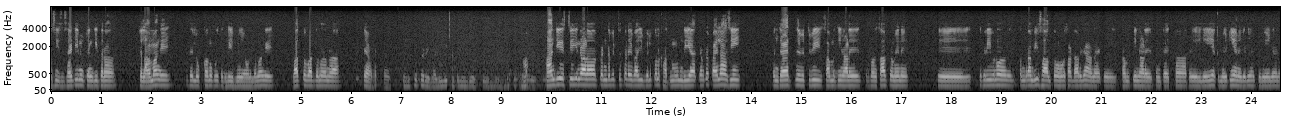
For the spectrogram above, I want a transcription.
ਅਸੀਂ ਸੁਸਾਇਟੀ ਨੂੰ ਚੰਗੀ ਤਰ੍ਹਾਂ ਚਲਾਵਾਂਗੇ ਤੇ ਲੋਕਾਂ ਨੂੰ ਕੋਈ ਤਕਲੀਫ ਨਹੀਂ ਆਉਣ ਦੇਵਾਂਗੇ। ਵੱਧ ਤੋਂ ਵੱਧ ਉਹਨਾਂ ਦਾ ਧਿਆਨ ਰੱਖਾਂਗੇ ਬਿਲਕੁਲ ਧੜੇਬਾਜ਼ੀ ਵੀ ਖਤਮ ਹੁੰਦੀ ਹੈ ਇਸ ਚੀਜ਼ ਹਾਂ। ਹਾਂਜੀ ਇਸ ਚੀਜ਼ ਨਾਲ ਪਿੰਡ ਵਿੱਚ ਧੜੇਬਾਜ਼ੀ ਬਿਲਕੁਲ ਖਤਮ ਹੁੰਦੀ ਆ ਕਿਉਂਕਿ ਪਹਿਲਾਂ ਅਸੀਂ ਪੰਚਾਇਤ ਦੇ ਵਿੱਚ ਵੀ ਸੰਮਤੀ ਨਾਲੇ ਸਰਪੰਚ ਸਾਹਿਬ ਚੁਣੇ ਨੇ ਤੇ ਤਕਰੀਬਨ 15-20 ਸਾਲ ਤੋਂ ਹੁਣ ਸਾਡਾ ਰੁਝਾਨ ਹੈ ਕਿ ਸੰਮਤੀ ਨਾਲੇ ਪੰਚਾਇਤਾਂ ਤੇ ਜਿਹੀਆਂ ਕਮੇਟੀਆਂ ਨੇ ਜਿਹੜੀਆਂ ਚੁਣੀਆਂ ਜਾਣ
